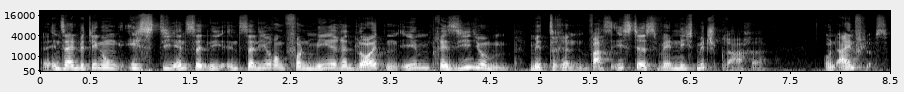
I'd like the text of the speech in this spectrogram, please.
In seinen Bedingungen ist die Installierung von mehreren Leuten im Präsidium mit drin. Was ist es, wenn nicht Mitsprache und Einfluss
